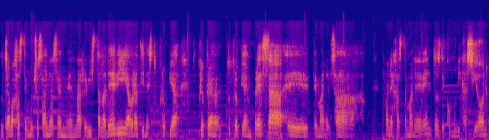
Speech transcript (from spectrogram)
tú trabajaste muchos años en, en la revista La Devi, ahora tienes tu propia, tu propia, tu propia empresa, eh, te manejas manejas temas de eventos, de comunicación,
